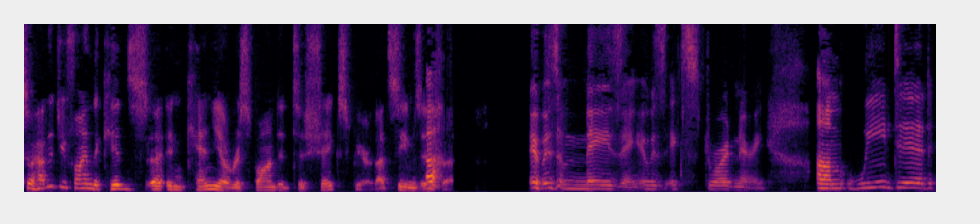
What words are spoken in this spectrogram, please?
So, how did you find the kids uh, in Kenya responded to Shakespeare? That seems interesting. it was amazing. It was extraordinary. Um, we did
